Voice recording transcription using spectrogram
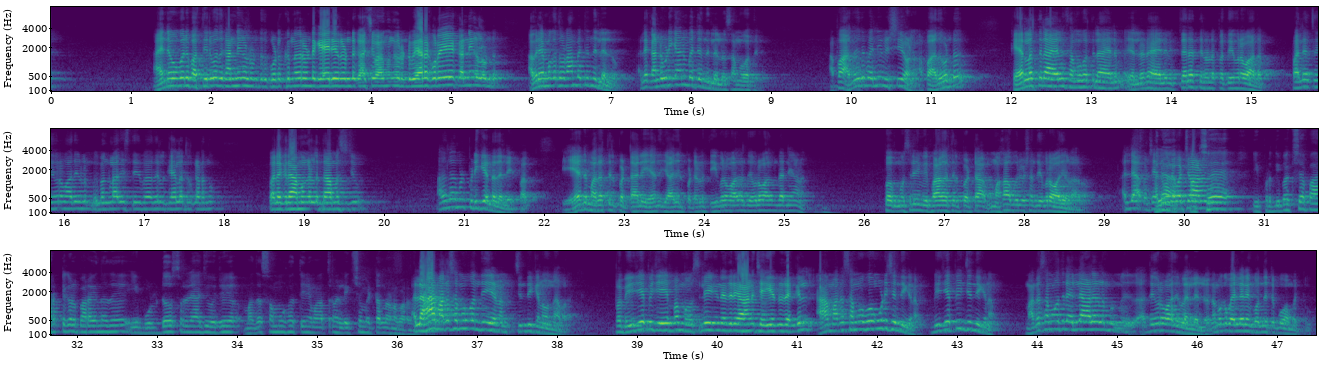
അതിന്റെ മുമ്പ് ഒരു പത്തിരുപത് കണ്ണികളുണ്ട് കൊടുക്കുന്നവരുണ്ട് കാരിയറുണ്ട് കാശ് വാങ്ങുന്നവരുണ്ട് വേറെ കുറേ കണ്ണികളുണ്ട്. അവരെ നമുക്ക് തൊടാൻ പറ്റുന്നില്ലല്ലോ. അല്ലെ കണ്ടുപിടിക്കാനും പറ്റുന്നില്ലല്ലോ സമൂഹത്തിൽ. അപ്പോൾ അതൊരു വലിയ വിഷയമാണ്. അപ്പോൾ അതുകൊണ്ട് കേരളത്തിലായാലും സമൂഹത്തിലായാലും എല്ലാവരുടെ ആയാലും ഇത്തരത്തിലുള്ള ഇപ്പോൾ തീവ്രവാദം. പല തീവ്രവാദികളും ബംഗ്ലാദേശ് തീവ്രവാദികൾ കേരളത്തിൽ കടന്നു. പല ഗ്രാമങ്ങളിലും താമസിച്ചു. അതിൽ നമ്മൾ പിടിക്കേണ്ടതല്ലേ? ഇപ്പം ഏത് മതത്തിൽപ്പെട്ടാലും ഏത് ജാതിയിൽപ്പെട്ടാലും തീവ്രവാദം തീവ്രവാദം തന്നെയാണ്. ഇപ്പം മുസ്ലിം വിഭാഗത്തിൽപ്പെട്ട മഹാഭൂരിപക്ഷം തീവ്രവാദികളാണോ. അല്ല പക്ഷേ ഈ പ്രതിപക്ഷ പാർട്ടികൾ പറയുന്നത് ഈ ബുൾഡോസർ രാജ്യം ഒരു മതസമൂഹത്തിന് മാത്രം ലക്ഷ്യമിട്ടെന്നാണ് പറയുന്നത്. അല്ല ആ മതസമൂഹം എന്ത് ചെയ്യണം? ചിന്തിക്കണമെന്നാണ് പറഞ്ഞത്. ഇപ്പോൾ ബി ജെ പി ചെയ്യുമ്പോൾ മുസ്ലിങ്ങിനെതിരെയാണ് ചെയ്യുന്നതെങ്കിൽ ആ മതസമൂഹവും കൂടി ചിന്തിക്കണം. ബി ജെ പിയും ചിന്തിക്കണം. മതസമൂഹത്തിലെ എല്ലാ ആളുകളും തീവ്രവാദികളല്ലല്ലോ. നമുക്ക് വല്ലവരെയും കൊന്നിട്ട് പോകാൻ പറ്റൂ.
